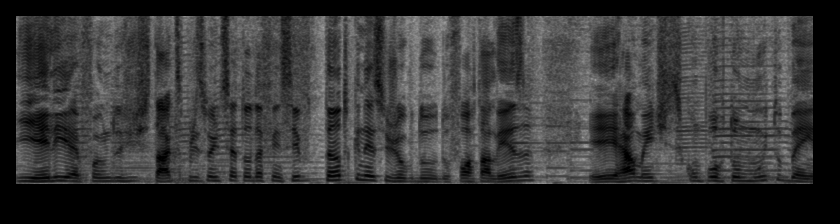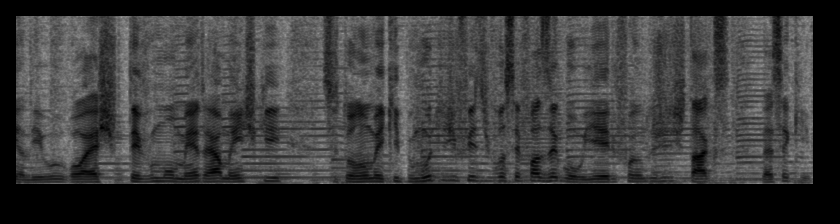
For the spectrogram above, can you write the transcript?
E ele eh, foi um dos destaques, principalmente no setor defensivo. Tanto que nesse jogo do, do Fortaleza, ele realmente se comportou muito bem ali. O Oeste teve um momento realmente que se tornou uma equipe muito difícil de você fazer gol. E ele foi um dos destaques dessa equipe.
